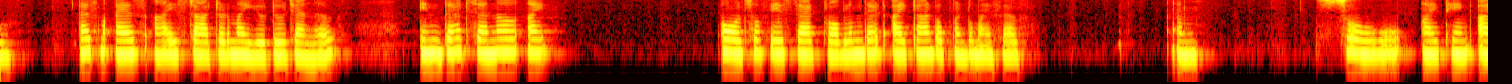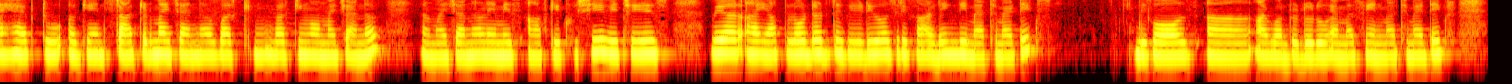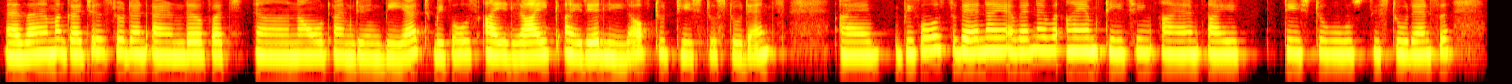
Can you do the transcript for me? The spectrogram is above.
As as i started my youtube channel in that channel i also face that problem that i can't open to myself um so i think i have to again started my channel working working on my channel. And my channel name is aapki khushi which is where i uploaded the videos regarding the mathematics. Because uh, i wanted to do msc in mathematics. As i am a graduate student and uh, but uh, now i'm doing B.Ed because i like i really love to teach to students i because when i whenever i am teaching i am i teach to the students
